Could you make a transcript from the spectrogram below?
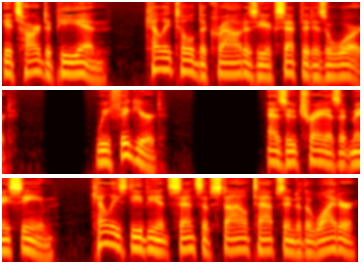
It's hard to pee in, Kelly told the crowd as he accepted his award. We figured. As outre as it may seem, Kelly's deviant sense of style taps into the wider,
